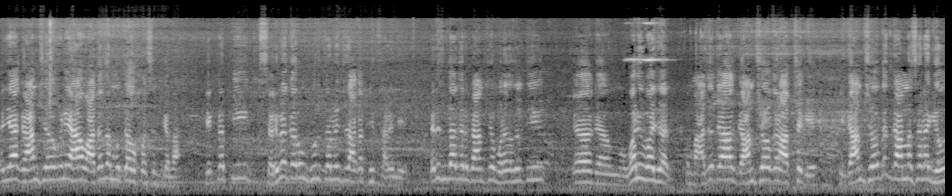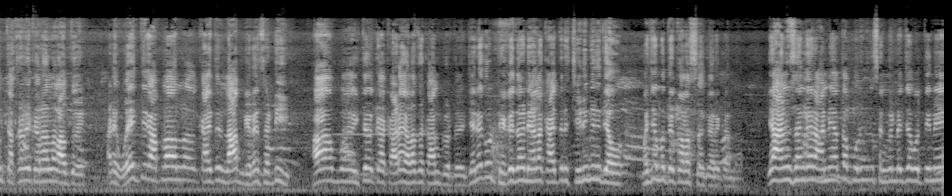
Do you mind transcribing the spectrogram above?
म्हणजे या ग्रामसेवकांनी हा वादाचा मुद्दा उपस्थित केला. एक तर ती सर्वे करून दूर करण्याची जागा ठीक झालेली आहे. तरी सुद्धा जर ग्रामसेवक म्हणत असेल ती वन विभाजन तर माझं त्या ग्रामसेवकाला आक्षेप आहे की ग्रामसेवकच ग्रामस्थांना घेऊन तक्रारी करायला लावतोय आणि वैयक्तिक आपला काहीतरी लाभ घेण्यासाठी हा ब- इथं का- काड्या घालायचं काम करतोय. जेणेकरून ठेकेदाराने याला काहीतरी चिडीबिडी द्यावं म्हणजे मग ते त्याला सहकार्य करणार. या अनुषंगाने आम्ही आता पोलीस संघटनेच्या वतीने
